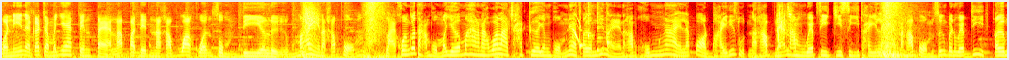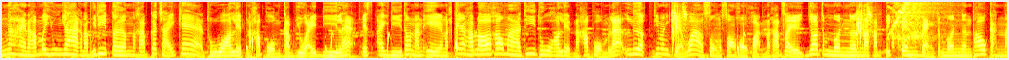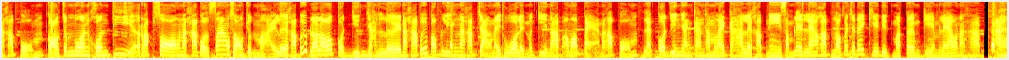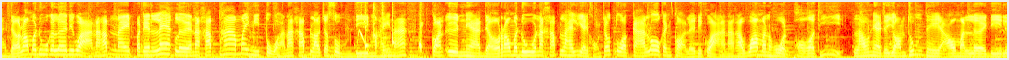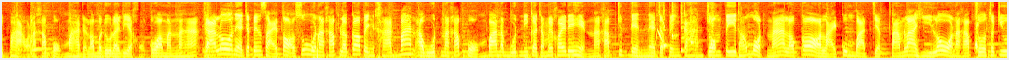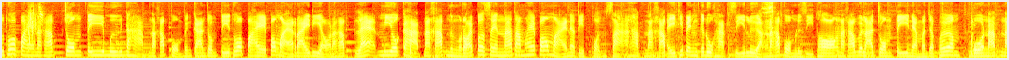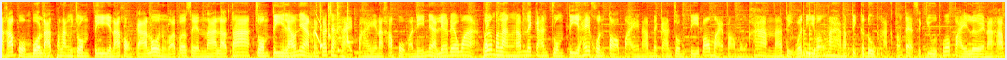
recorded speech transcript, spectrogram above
วันนี้เนี่ยก็จะมาแยกเป็นแต่ละประเด็นนะครับว่าควรสุ่มดีหรือไม่นะครับผมหลายคนก็ถามผมมาเยอะมากนะครับว่าราชาเกลืออย่างผมเนี่ยเติมที่ไหนนะครับคุ้มง่ายและปลอดภัยที่สุดนะครับแนะนำเว็บ CGC Thailand นะครับผมซึ่งเป็นเว็บที่เติมง่ายนะครับไม่ยุ่งยากนะวิธีเติมนะครับก็ใช้แค่ True Wallet นะครับผมกับ UID และ SID เท่านั้นเองนะครับเนี่ยครับเราก็เข้ามาที่ True Wallet นะครับผมและเลือกที่มันเขียนว่าส่งซองของขวัญนะครับใส่ยอดจำนวนเงินนะครับติ๊กเป็นแบ่งจำนวนเงินเท่ากันนะครับผมกรอกจำนวนคนที่รับซองนะครับกดสร้างซองจดหมายเลยครับปุ๊บแล้วเราก็กดยืนยันเลยนะครับปุ๊บก๊อปลิงก์นะครับจากใน True Wallet เมื่อกี้นะครับเอามาแปะนะครับผมและกดยืนยันการทำรายการเลยครับนี่สำเร็จแล้วครับเราก็จะได้เครดิตมาเติมเกมแล้วนะครับอะเดี๋ยวเรามาดูกันเลยดีกว่านะครับในประเด็นแรกเลยนะครับถ้าไม่มีตั๋วนะครับเราจะสุ่มดีไหมนะ ก่อนอื่นเนี่ยเดี๋ยวเรามาดูนะครับรายละเอียดของเจ้าตัวกาโลกันก่อนเลยดีกว่านะครับว่ามันโหดพอที่เราเนี่ยจะยอมทุ่มเทเอามันเลยดีหรือเปล่านะครับผมมาเดี๋ยวเรามาดูรายละเอียดของตัวมันนะฮะกาโลเนี่ยจะเป็นสายต่อสู้นะครับแล้วก็เป็นคาร์ดบ้านอาวุธนะครับผมบ้านอาวุธนี้ก็จะไม่ค่อยได้เห็นนะครับจุดเด่นเนี่ยจะเป็นการโจมตีทั้งหมดนะ แล้วก็หลายกลุ่มบาดเจ็บตามล่าฮีโร่นะครับส่วนสกิลทั่วไปนะครับโจมตีมือดาบนะครับผมเป็นการโจมตีทั่วไปเป้าหมายรายเดี่ยวนะครับและมีโอกาสนะครับ100%นะทำให้เป้าหมายเนี่ยติดผลสาหัสนะครับไอ้ที่เป็นกระดูกหักสีเหลืองนะครับผมหรือสีทองนะครับเวลาโจมตีเนี่ยมันจะเพิ่มโบนัสนะครับผมโบนัสพลังโจมตีนะของกาโร่100%นะแล้วถ้าโจมตีแล้วเนี่ยมันก็จะหายไปนะครับผมอันนี้เนี่ยเรียกได้ว่าเพิ่มพลังนับในการโจมตีให้คนต่อไปนะครับในการโจมตีเป้าหมายฝั่งตรงข้ามนะ ถือว่าดีมากๆนะติดกระดูกหักตั้งแต่สกิลทั่วไปเลยนะครับ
